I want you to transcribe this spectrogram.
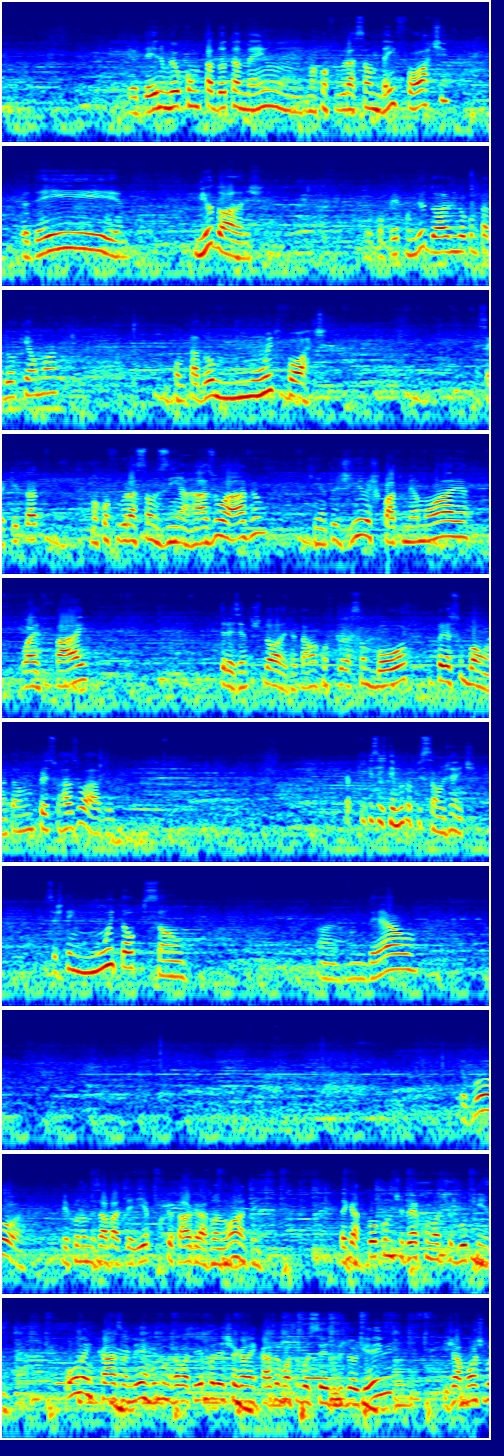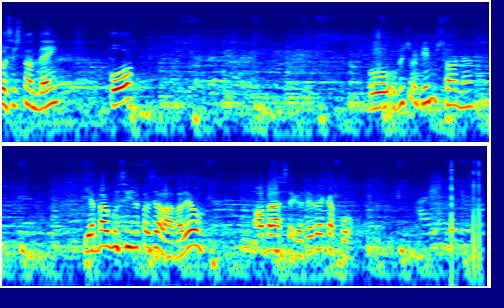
Eu dei no meu computador também um- uma configuração bem forte. Eu dei mil dólares. Eu comprei por mil dólares no meu computador, que é uma, um computador muito forte. Esse aqui tá uma configuraçãozinha razoável, 500 GB, 4 memória, Wi-Fi, 300 dólares. Já tá uma configuração boa, preço bom, tá um preço razoável. É porque que vocês têm muita opção, gente. Vocês têm muita opção. Ah, um Dell. Eu vou economizar a bateria porque eu estava gravando ontem. Daqui a pouco, quando tiver com o notebook ou lá em casa mesmo, vou economizar a bateria para poder chegar lá em casa, eu mostro vocês o videogame e já mostro vocês também o o, o videogame só, né? E a baguncinha vai fazer lá, valeu? Um abraço aí, até daqui a pouco.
